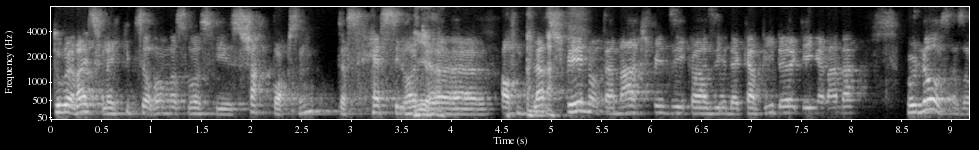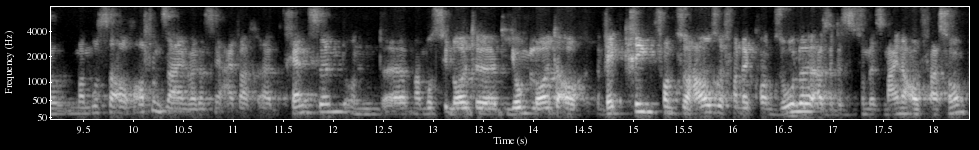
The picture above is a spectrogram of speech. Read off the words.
Du, wer weiß, vielleicht gibt es auch irgendwas sowas wie das Schachboxen. Das heißt, die Leute ja. äh, auf dem Platz spielen und danach spielen sie quasi in der Kabine gegeneinander. Who knows? Also man muss da auch offen sein, weil das ja einfach äh, Trends sind und äh, man muss die Leute, die jungen Leute auch wegkriegen von zu Hause, von der Konsole. Also das ist zumindest meine Auffassung.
